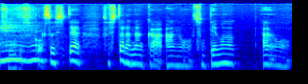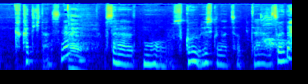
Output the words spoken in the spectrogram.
そしてそしたらなんかあのその電話があのかかってきたんですね、ええ。そしたらもうすごい嬉しくなっちゃって。それで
